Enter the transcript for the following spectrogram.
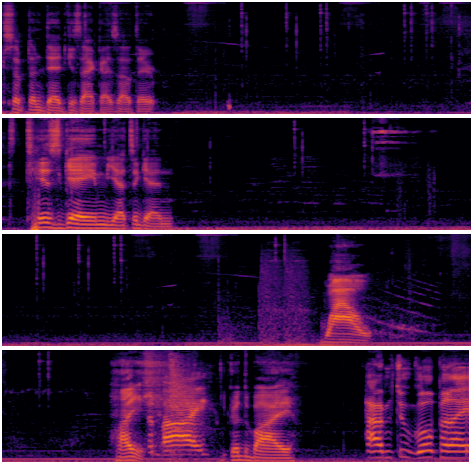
Except I'm dead because that guy's out there. Tis game yet again. Wow. Hi. Goodbye. Goodbye. Time to go play.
